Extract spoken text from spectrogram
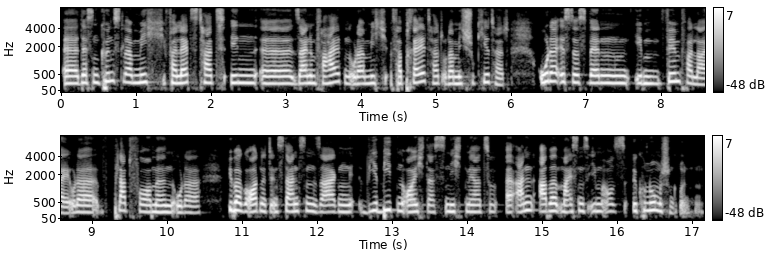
äh, dessen Künstler mich verletzt hat in äh, seinem Verhalten oder mich verprellt hat oder mich schockiert hat? Oder ist es, wenn eben Filmverleih oder Plattformen oder übergeordnete Instanzen sagen, wir bieten euch das nicht mehr zu, äh, an, aber meistens eben aus ökonomischen Gründen?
